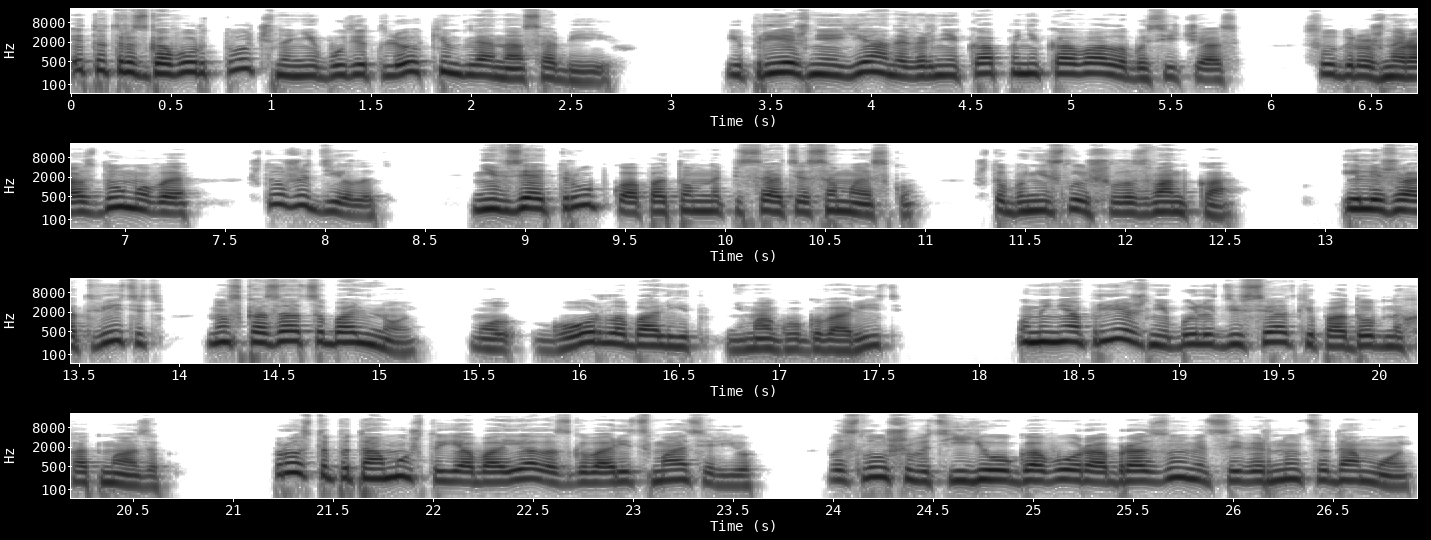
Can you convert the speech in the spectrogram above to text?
Этот разговор точно не будет легким для нас обеих. И прежняя я наверняка паниковала бы сейчас, судорожно раздумывая, что же делать. Не взять трубку, а потом написать смс-ку, чтобы не слышала звонка. Или же ответить, но сказаться больной. Мол, горло болит, не могу говорить. У меня прежние были десятки подобных отмазок. Просто потому, что я боялась говорить с матерью, выслушивать ее уговоры образумиться и вернуться домой,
